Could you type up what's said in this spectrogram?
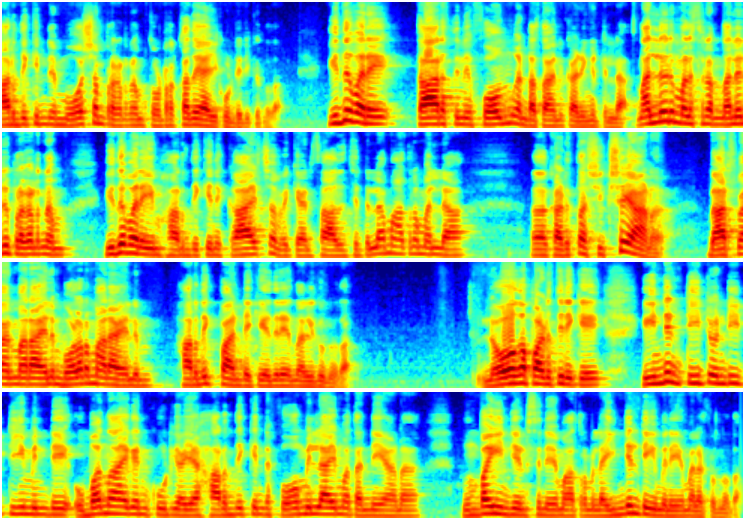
ഹാർദിക്കിന്റെ മോശം പ്രകടനം തുടർക്കഥയായിക്കൊണ്ടിരിക്കുന്നത്. ഇതുവരെ താരത്തിന് ഫോം കണ്ടെത്താൻ കഴിഞ്ഞിട്ടില്ല. നല്ലൊരു മത്സരം നല്ലൊരു പ്രകടനം ഇതുവരെയും ഹാർദിക്കിന് കാഴ്ചവെക്കാൻ സാധിച്ചിട്ടില്ല. മാത്രമല്ല കടുത്ത ശിക്ഷയാണ് ബാറ്റ്സ്മാൻമാരായാലും ബോളർമാരായാലും ഹാർദിക് പാണ്ഡ്യയ്ക്കെതിരെ നൽകുന്നത്. ലോകപ്പടുത്തിരിക്കെ ഇന്ത്യൻ ടി ട്വന്റി ടീമിന്റെ ഉപനായകൻ കൂടിയായ ഹർദിക്കിന്റെ ഫോമില്ലായ്മ തന്നെയാണ് മുംബൈ ഇന്ത്യൻസിനെ മാത്രമല്ല ഇന്ത്യൻ ടീമിനെയും അലട്ടുന്നത്.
